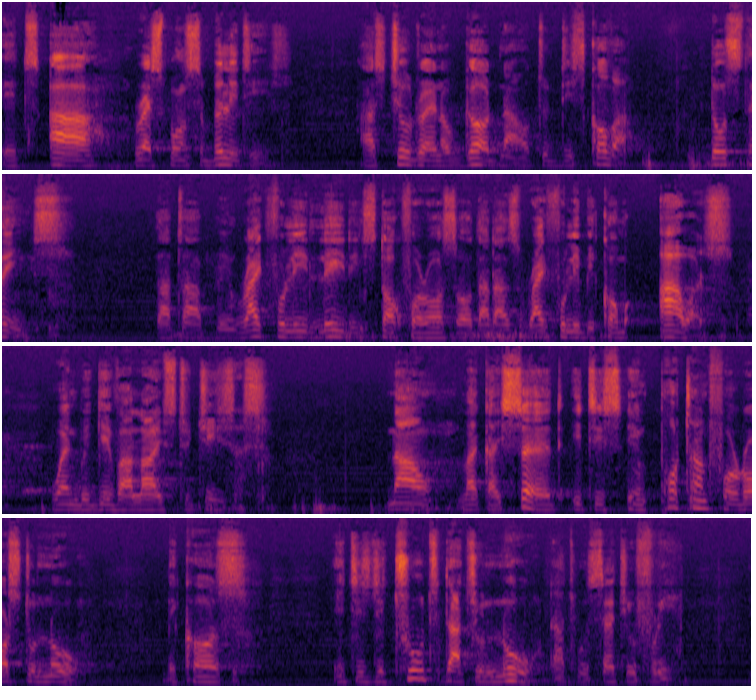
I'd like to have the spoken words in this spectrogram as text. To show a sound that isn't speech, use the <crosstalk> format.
it's our responsibilities as children of God now to discover those things that have been rightfully laid in stock for us or that has rightfully become ours when we give our lives to Jesus. Now, like I said, it is important for us to know because it is the truth that you know that will set you free.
